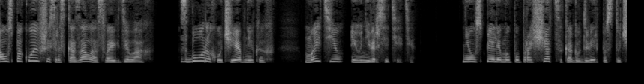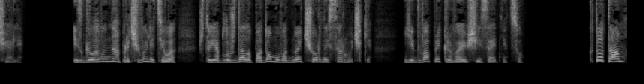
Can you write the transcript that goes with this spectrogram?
а успокоившись, рассказала о своих делах. Сборах, учебниках, Мэтью и университете. Не успели мы попрощаться, как в дверь постучали. Из головы напрочь вылетело, что я блуждала по дому в одной черной сорочке, едва прикрывающей задницу. «Кто там?»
